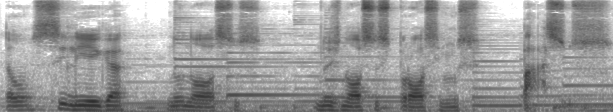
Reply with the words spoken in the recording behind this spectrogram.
Então, se liga no nossos, nos nossos próximos passos.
